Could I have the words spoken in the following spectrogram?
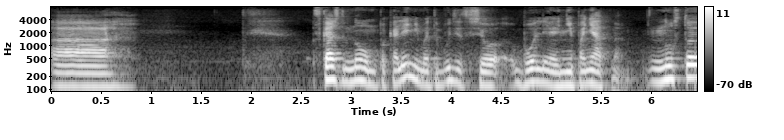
а, с каждым новым поколением это будет все более непонятно. Ну, сто...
